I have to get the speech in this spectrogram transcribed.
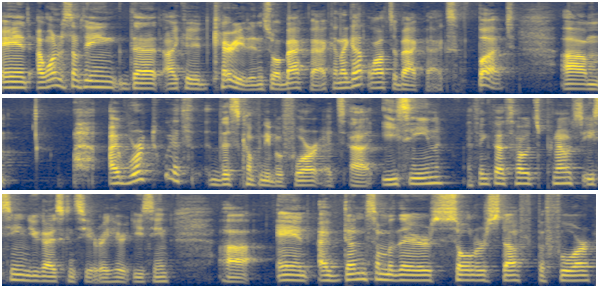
And I wanted something that I could carry it in, so a backpack. And I got lots of backpacks, but um, I've worked with this company before. It's uh, ECEEN. I think that's how it's pronounced. ECEEN. You guys can see it right here. ECEEN. Uh, and I've done some of their solar stuff before.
